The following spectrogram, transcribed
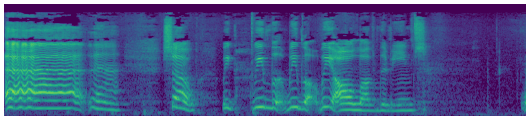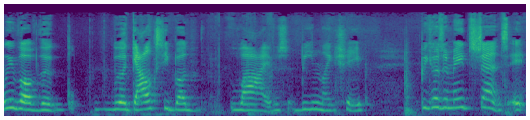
Uh, so we we we we all love the beans. We love the the Galaxy Buds Live's bean like shape because it made sense. It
